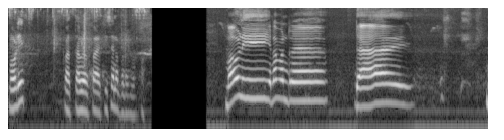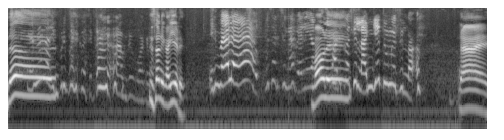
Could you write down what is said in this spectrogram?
மௌலி பார்த்தாங்க பா கிஷா என்ன மௌலி என்ன பண்ணுற டாய். டாய். கிஷா நீ கையெடு மௌலி. அங்கேயே தூங்க வச்சிடலாம். டாய்.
